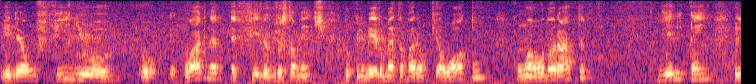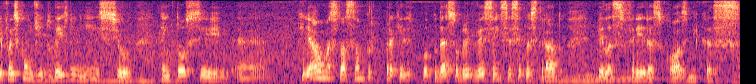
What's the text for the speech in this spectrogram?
ele é um filho... O, o Agner é filho justamente do primeiro metabarão, que é o Otton, com a Honorata. E ele tem, ele foi escondido desde o início, tentou se é, criar uma situação para que ele pudesse sobreviver sem ser sequestrado pelas freiras cósmicas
